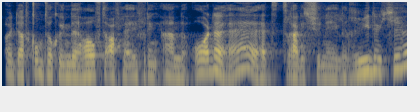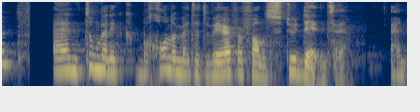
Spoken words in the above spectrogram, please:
Oh, dat komt ook in de hoofdaflevering aan de orde, hè? het traditionele riedertje. En toen ben ik begonnen met het werven van studenten. En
